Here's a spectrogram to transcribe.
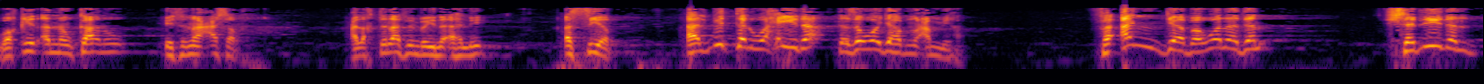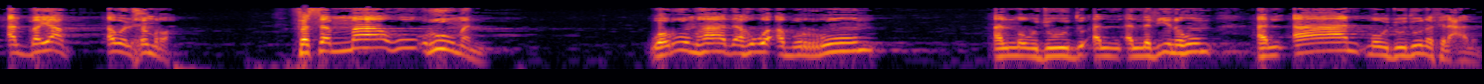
وقيل أنهم كانوا اثنا عشر. على اختلاف بين أهل السير. البت الوحيدة تزوجها ابن عمها. فأنجب ولدا شديد البياض أو الحمرة. فسماه روما. وروم هذا هو أبو الروم الموجود ال الذين هم الآن موجودون في العالم.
